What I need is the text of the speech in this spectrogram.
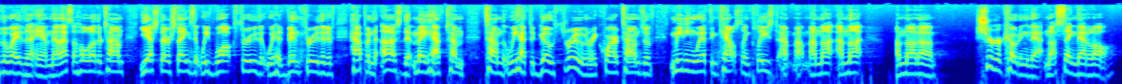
the way that I am. Now, that's a whole other time. Yes, there's things that we've walked through, that we have been through, that have happened to us that may have time, time that we have to go through and require times of meeting with and counseling. Please, I'm, I'm not, I'm not, I'm not uh, sugarcoating that. I'm not saying that at all.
